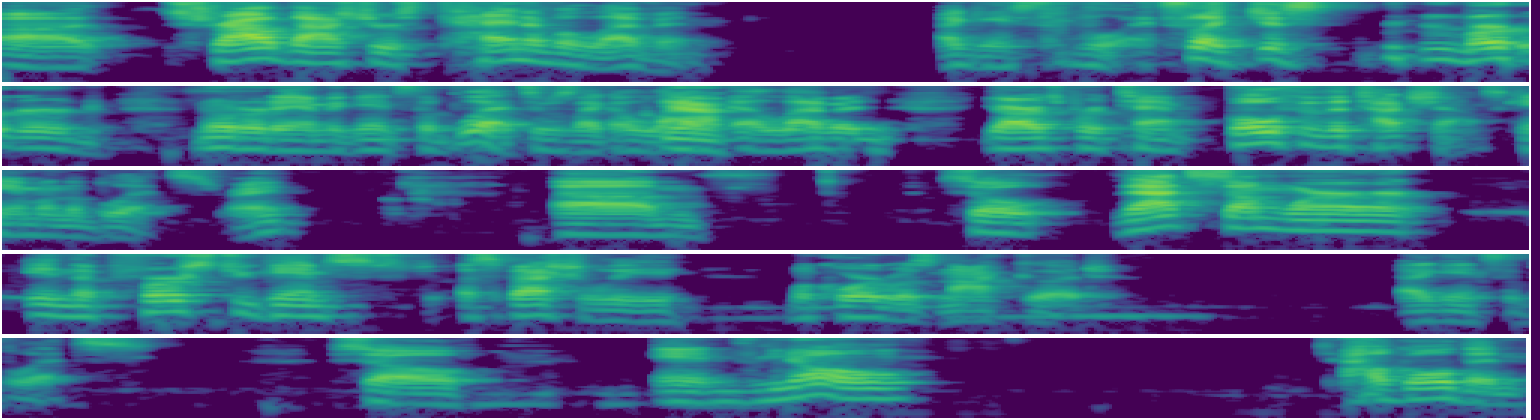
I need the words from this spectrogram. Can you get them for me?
uh, Stroud last year was 10 of 11 against the blitz, like just murdered Notre Dame against the blitz. It was like 11, yeah. 11 yards per attempt. Both of the touchdowns came on the blitz, right? Um, so that's somewhere in the first two games, especially, McCord was not good against the blitz. So, and we know Al Golden,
